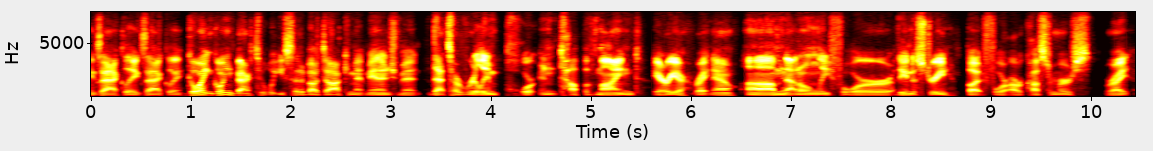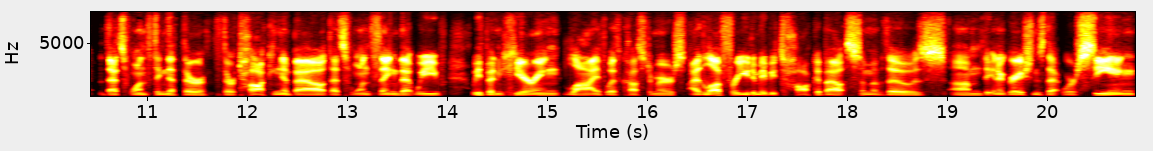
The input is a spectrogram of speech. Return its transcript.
Exactly, exactly. Going going back to what you said about document management, that's a really important top of mind area right now. Um, not only for the industry but for our customers. Right, that's one thing that they're they're talking about. That's one thing that we've we've been hearing live with customers. I'd love for you to maybe talk about some of those um, the integrations that we're seeing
